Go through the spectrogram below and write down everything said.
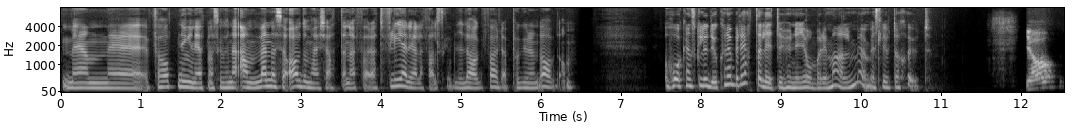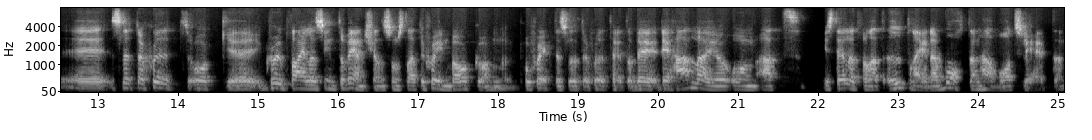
men eh, förhoppningen är att man ska kunna använda sig av de här chattarna för att fler i alla fall ska bli lagförda på grund av dem. Håkan, skulle du kunna berätta lite hur ni jobbar i Malmö med Sluta skjut? Ja, eh, Sluta skjut och eh, Group Violence Intervention som strategin bakom projektet Sluta skjut heter, det, det handlar ju om att istället för att utreda bort den här brottsligheten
